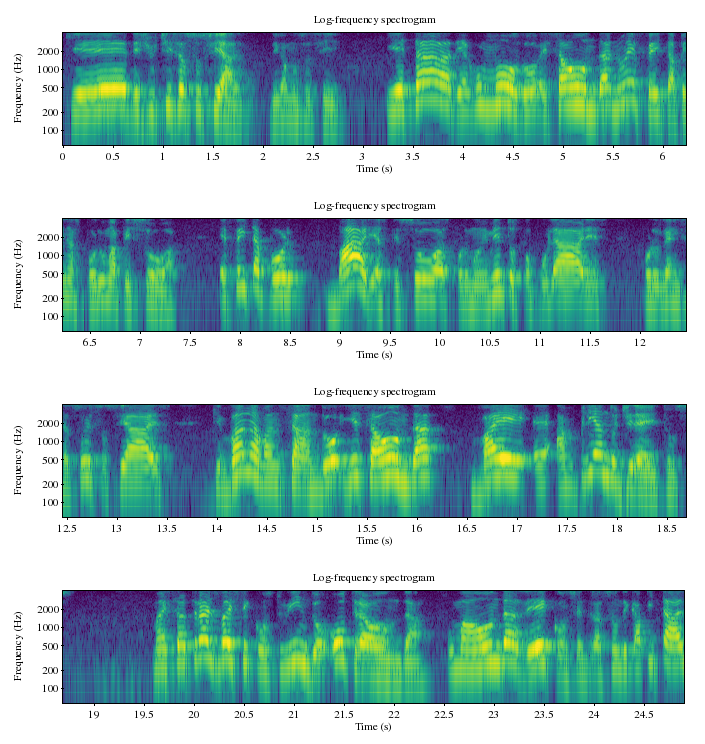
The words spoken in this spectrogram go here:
que é de justiça social, digamos assim. E está, de algum modo, essa onda não é feita apenas por uma pessoa, é feita por várias pessoas, por movimentos populares, por organizações sociais que vão avançando e essa onda vai é, ampliando direitos, mas atrás vai se construindo outra onda, uma onda de concentração de capital,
